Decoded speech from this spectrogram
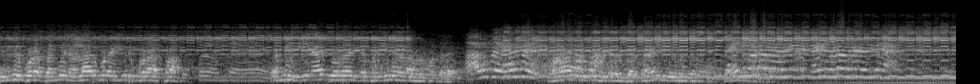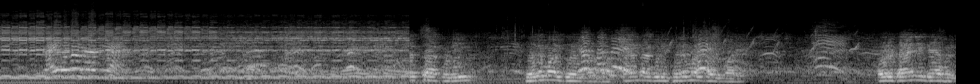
இங்கிட்டு போடா தம்பி நல்லா இருப்பா இங்கிட்டு போடா அப்பா. தம்பி நீ நாச்சு ஒரு கேட்ப, நீ அப்படி பண்ற? அருமை அருமை. மாடு எப்படி இருக்க டைனிங் டேபிள் கை விட விடாதீங்க கை விட விடாதீங்க கை விட விடாதீங்க தேத்தாக்குடி பெருமாள் கோயில் மாடு. தேத்தாக்குடி பெருமாள் கோயில் மாடு. ஒரு டைனிங் டேபிள்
